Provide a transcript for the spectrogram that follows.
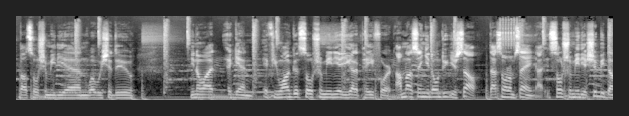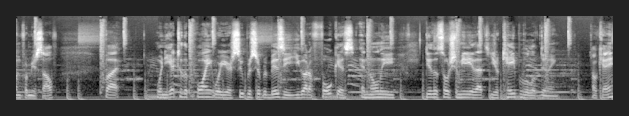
about social media and what we should do. You know what? Again, if you want good social media, you got to pay for it. I'm not saying you don't do it yourself. That's not what I'm saying. Social media should be done from yourself. But when you get to the point where you're super, super busy, you got to focus and only do the social media that you're capable of doing. Okay?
